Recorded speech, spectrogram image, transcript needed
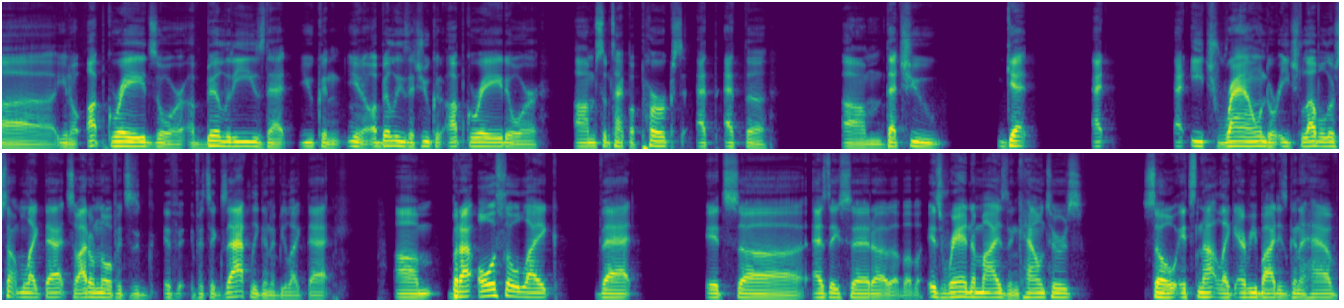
uh, you know, upgrades or abilities that you can, you know, abilities that you could upgrade or um some type of perks at at the um that you get at at each round or each level or something like that. So I don't know if it's if if it's exactly going to be like that. Um but I also like that it's uh as they said uh, blah, blah, blah, it's randomized encounters. So it's not like everybody's going to have,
